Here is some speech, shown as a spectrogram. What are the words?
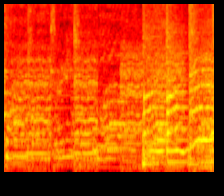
Three, two, one.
